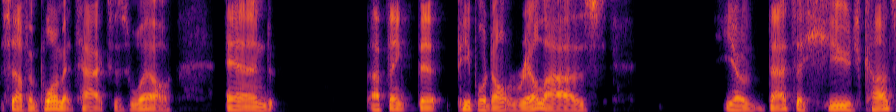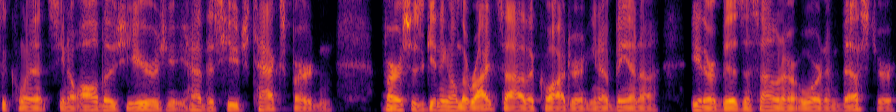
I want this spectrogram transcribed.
self-employment tax as well. And i think that people don't realize you know that's a huge consequence you know all those years you have this huge tax burden versus getting on the right side of the quadrant you know being a either a business owner or an investor.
